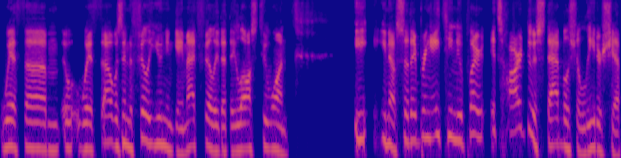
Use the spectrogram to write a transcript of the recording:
with um, with uh, was in the Philly Union game at Philly that they lost two one you know so they bring 18 new players it's hard to establish a leadership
